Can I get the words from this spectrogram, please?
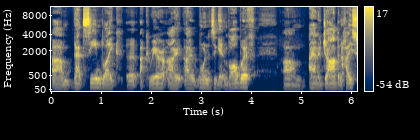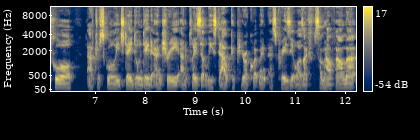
um, that seemed like a, a career I, I, wanted to get involved with. Um, I had a job in high school after school each day doing data entry at a place that leased out computer equipment. As crazy it was, I somehow found that.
